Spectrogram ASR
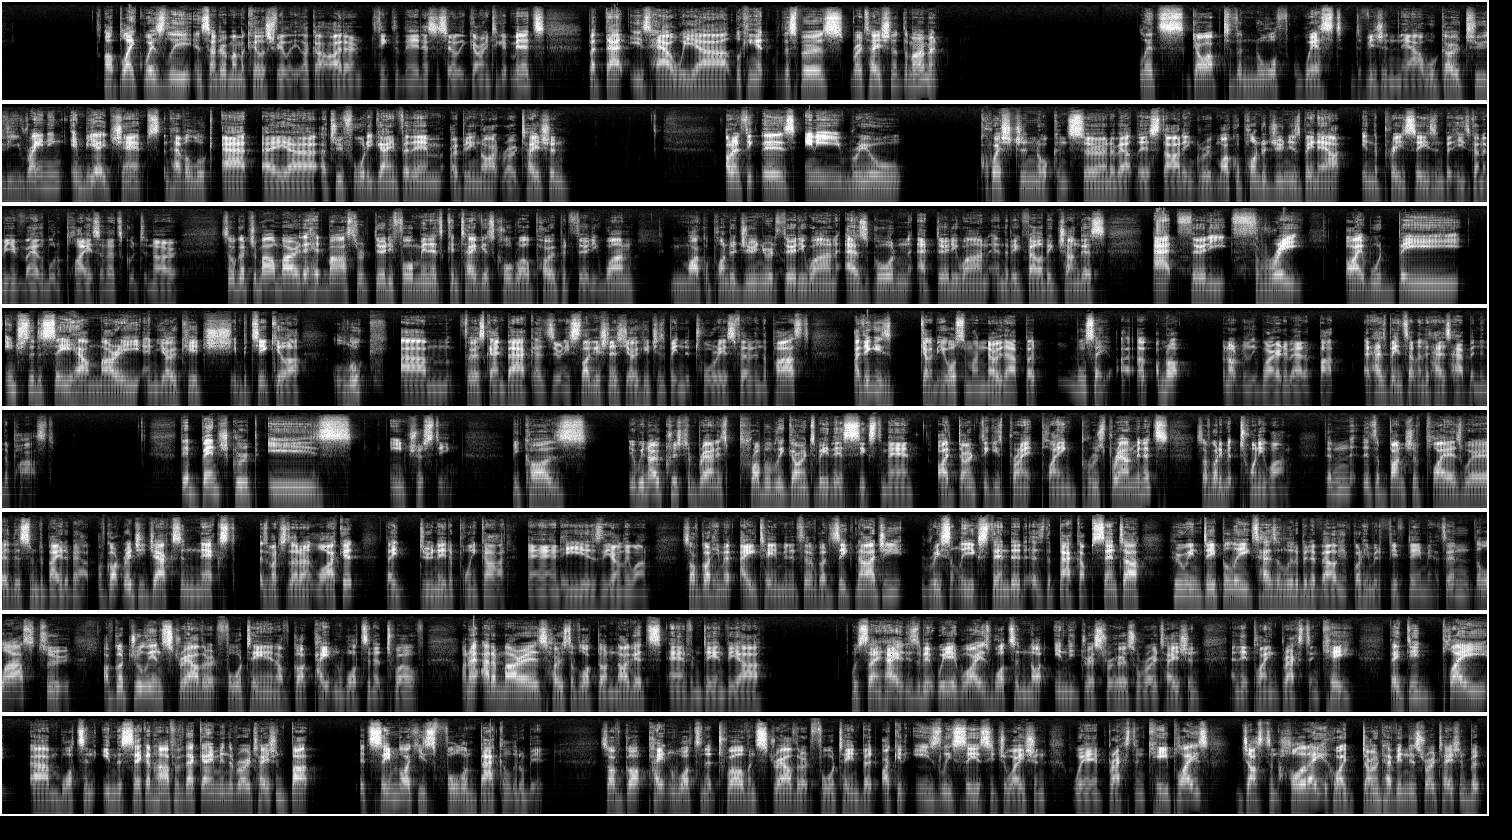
Oh, Blake Wesley and Sandro Mamukelashvili. Like, I, I don't think that they're necessarily going to get minutes, but that is how we are looking at the Spurs rotation at the moment. Let's go up to the Northwest Division now. We'll go to the reigning NBA champs and have a look at a, uh, a 240 game for them, opening night rotation. I don't think there's any real question or concern about their starting group. Michael Porter Jr. has been out in the preseason, but he's going to be available to play, so that's good to know. So we've got Jamal Murray, the headmaster, at 34 minutes, Kentavious Caldwell Pope at 31, Michael Porter Jr. at 31, As Gordon at 31, and the big fella, Big Chungus, at 33. I would be interested to see how Murray and Jokic, in particular, look um, first game back. Is there any sluggishness? Jokic has been notorious for that in the past. I think he's going to be awesome. I know that, but we'll see. I, am not I'm not really worried about it, but it has been something that has happened in the past. Their bench group is interesting because we know Christian Brown is probably going to be their sixth man. I don't think he's playing Bruce Brown minutes, so I've got him at 21. Then there's a bunch of players where there's some debate about. I've got Reggie Jackson next. as much as I don't like it, they do need a point guard, and he is the only one. So I've got him at 18 minutes. Then I've got Zeke Nnaji, recently extended as the backup center, who in deeper leagues has a little bit of value. I've got him at 15 minutes. Then the last two, I've got Julian Strawther at 14, and I've got Peyton Watson at 12. I know Adam Mares, host of Locked On Nuggets and from DNVR, was saying, hey, this is a bit weird. Why is Watson not in the dress rehearsal rotation and they're playing Braxton Key? They did play um, Watson in the second half of that game in the rotation, but it seemed like he's fallen back a little bit. So I've got Peyton Watson at 12 and Strawther at 14, but I could easily see a situation where Braxton Key plays, Justin Holiday, who I don't have in this rotation, but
